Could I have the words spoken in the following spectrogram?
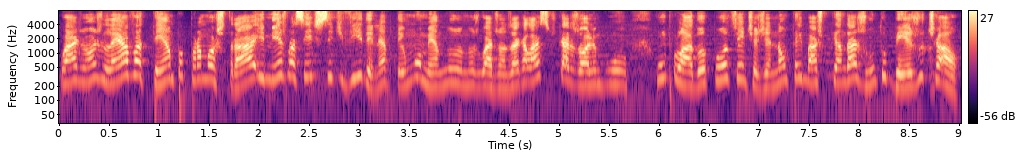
Guardiões leva tempo pra mostrar e mesmo assim eles se dividem, né? Tem um momento no- nos Guardiões da Galáxia que os caras olham pro- um pro lado, outro pro outro. Gente, a gente não tem mais porque andar junto, beijo, tchau.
